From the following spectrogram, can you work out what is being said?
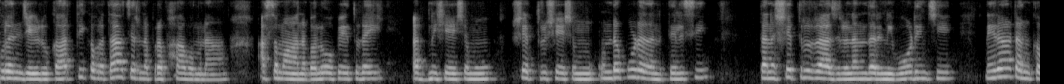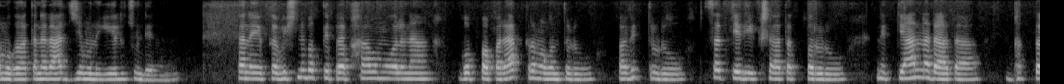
పురంజయుడు కార్తీక వ్రతాచరణ ప్రభావమున అసమాన బలోపేతుడై అగ్నిశేషము శత్రుశేషము ఉండకూడదని తెలిసి తన శత్రురాజులనందరినీ ఓడించి నిరాటంకముగా తన రాజ్యమును ఏలుచుండెను. తన యొక్క విష్ణుభక్తి ప్రభావము వలన గొప్ప పరాక్రమవంతుడు పవిత్రుడు సత్యదీక్ష తత్పరుడు నిత్యాన్నదాత భక్త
